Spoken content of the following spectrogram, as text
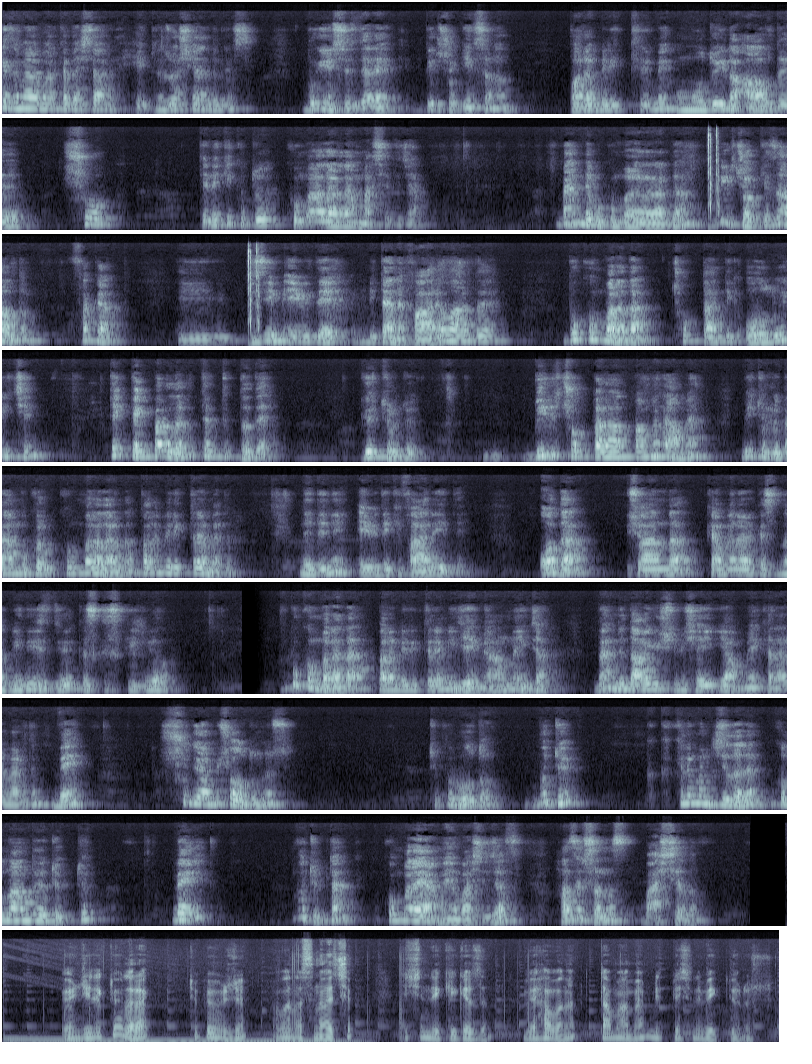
Herkese merhaba arkadaşlar. Hepiniz hoş geldiniz. Bugün sizlere birçok insanın para biriktirme umuduyla aldığı şu teneke kutu kumbaralardan bahsedeceğim. Ben de bu kumbaralardan birçok kez aldım. Fakat e, bizim evde bir tane fare vardı. Bu kumbaradan çok dandik olduğu için tek tek paraları tırtıkladı. Götürdü birçok para atmama rağmen bir türlü ben bu kumbaralarla para biriktiremedim. Nedeni evdeki fareydi. O da şu anda kamera arkasında beni izliyor, kıs kıs gülüyor. Bu kumbarada para biriktiremeyeceğimi anlayınca ben de daha güçlü bir şey yapmaya karar verdim ve şu görmüş olduğunuz tüpü buldum. Bu tüp klimacıların kullandığı tüptü ve bu tüpten kumbara yapmaya başlayacağız. Hazırsanız başlayalım. Öncelikli olarak tüpümüzün vanasını açıp içindeki gazın ve havanın tamamen bitmesini bekliyoruz.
